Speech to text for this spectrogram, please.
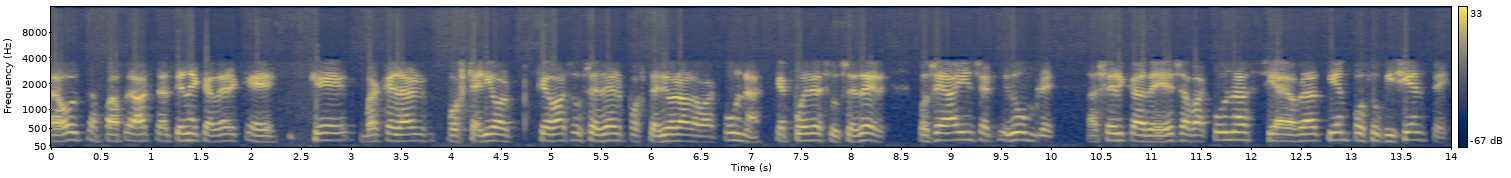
la otra parte tiene que ver que, que va a quedar posterior, qué va a suceder posterior a la vacuna, qué puede suceder. O sea, hay incertidumbre acerca de esa vacuna, si habrá tiempo suficiente.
